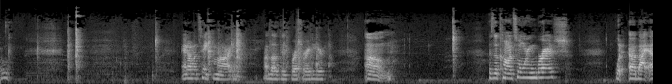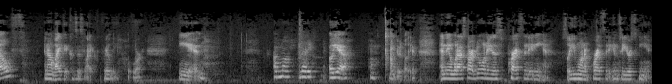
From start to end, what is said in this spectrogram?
Ooh. And I'm gonna take my, I love this brush right here. Um, it's a contouring brush with, uh, by e.l.f. And I like it because it's like really hard. And I'm gonna let it, oh yeah, oh, let me do it later. And then what I start doing is pressing it in. So you wanna press it into your skin.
